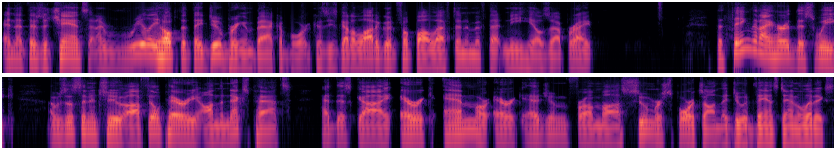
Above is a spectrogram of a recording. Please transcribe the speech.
and that there's a chance. And I really hope that they do bring him back aboard because he's got a lot of good football left in him if that knee heals up right. The thing that I heard this week, I was listening to uh, Phil Perry on the next Pats, had this guy, Eric M or Eric Edgem from uh, Sumer Sports on. They do advanced analytics.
